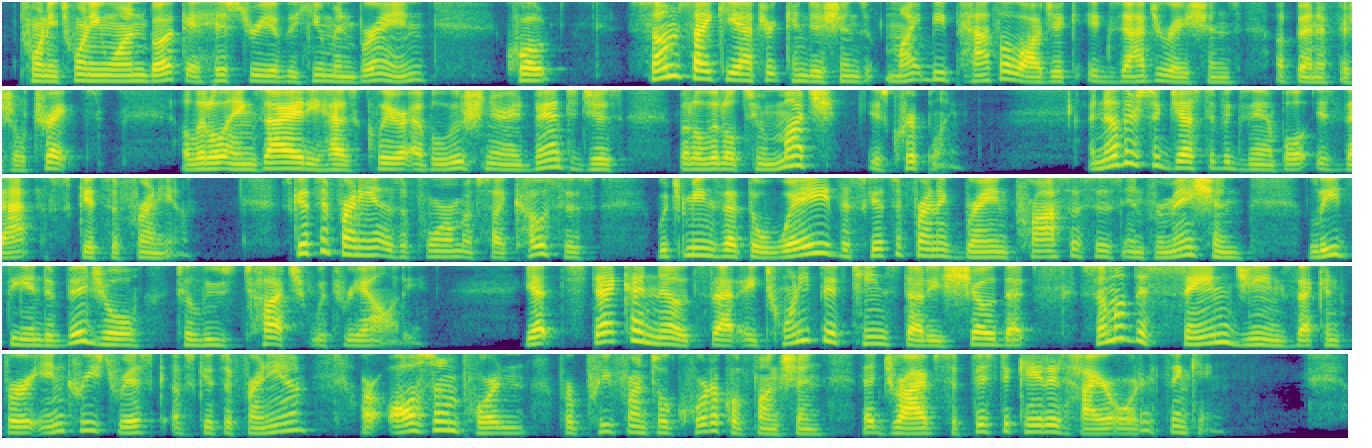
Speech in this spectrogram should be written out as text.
2021 book, A History of the Human Brain, quote, some psychiatric conditions might be pathologic exaggerations of beneficial traits. A little anxiety has clear evolutionary advantages, but a little too much is crippling. Another suggestive example is that of schizophrenia. Schizophrenia is a form of psychosis which means that the way the schizophrenic brain processes information leads the individual to lose touch with reality. Yet, Stetka notes that a 2015 study showed that some of the same genes that confer increased risk of schizophrenia are also important for prefrontal cortical function that drives sophisticated higher order thinking.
